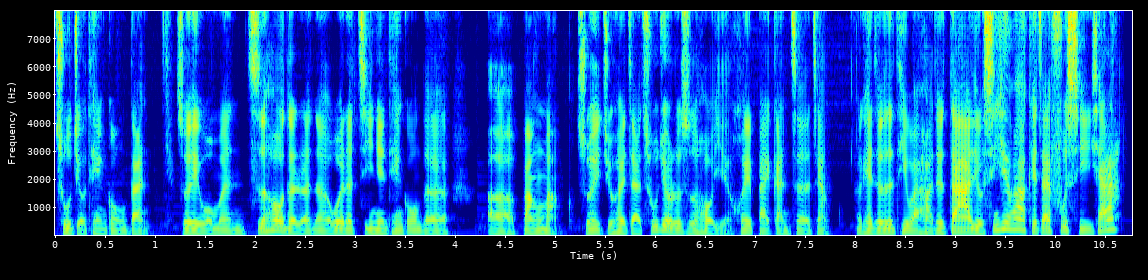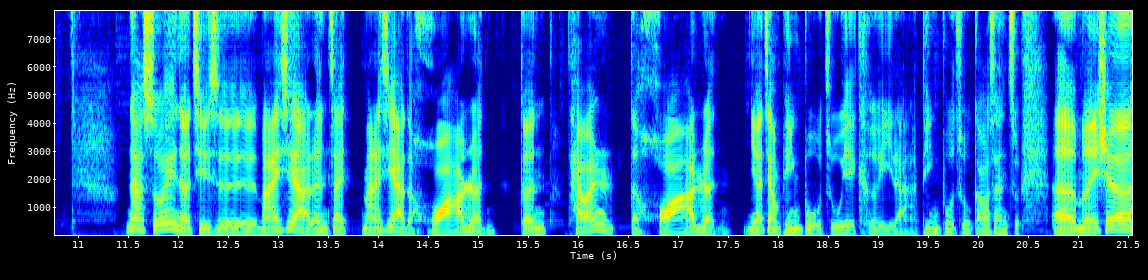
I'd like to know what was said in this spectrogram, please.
初九天公诞，所以我们之后的人呢，为了纪念天公的。呃，帮忙，所以就会在初九的时候也会拜甘蔗，这样。OK，这是题外话，就大家有兴趣的话可以再复习一下啦。那所以呢，其实马来西亚人在马来西亚的华人跟台湾的华人，你要讲平埔族也可以啦，平埔族、高山族。呃，马来西亚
